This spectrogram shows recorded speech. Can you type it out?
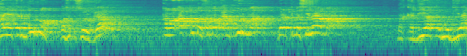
Hanya terbunuh masuk surga. Kalau aku masih makan kurma, berarti masih lama. Maka dia kemudian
